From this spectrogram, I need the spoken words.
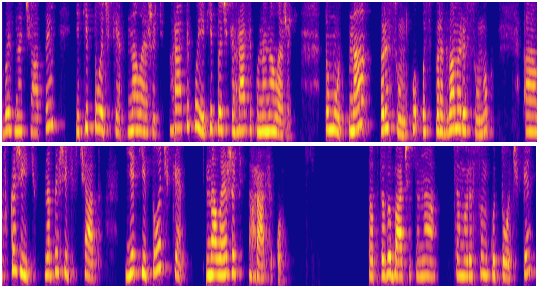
визначати, які точки належать графіку, які точки графіку не належать. Тому на рисунку, ось перед вами рисунок, вкажіть, напишіть в чат, які точки належать графіку. Тобто ви бачите на цьому рисунку точки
